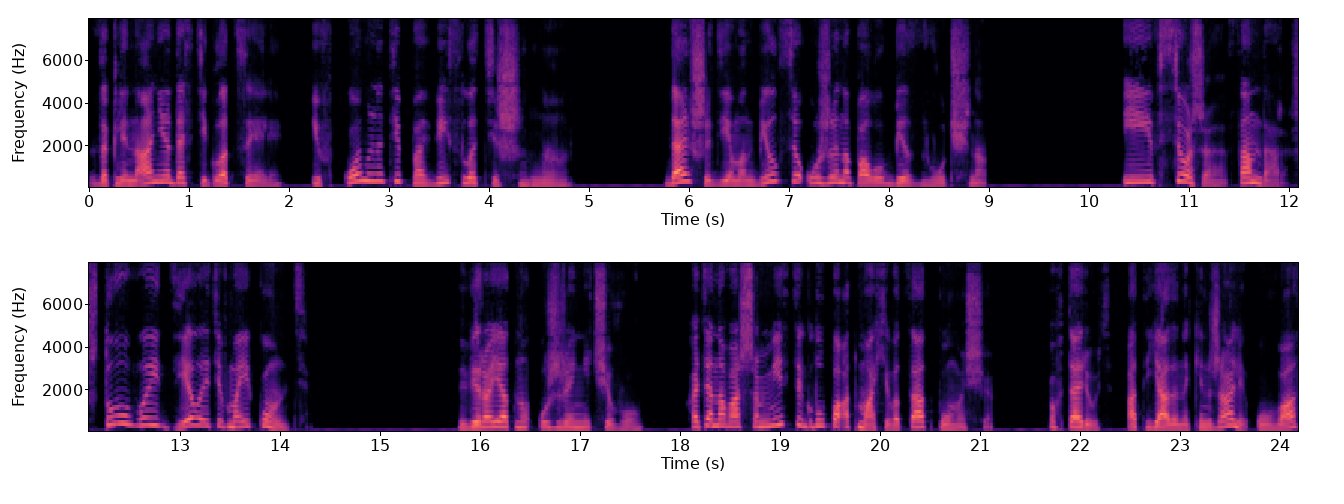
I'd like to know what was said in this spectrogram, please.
Заклинание достигло цели, и в комнате повисла тишина. Дальше демон бился уже на полу беззвучно. «И все же, Сандар, что вы делаете в моей комнате?» «Вероятно, уже ничего. Хотя на вашем месте глупо отмахиваться от помощи. Повторюсь, от яда на кинжале у вас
